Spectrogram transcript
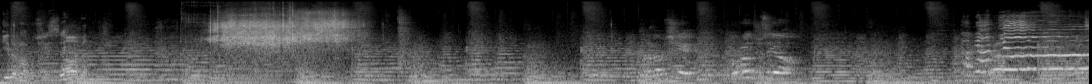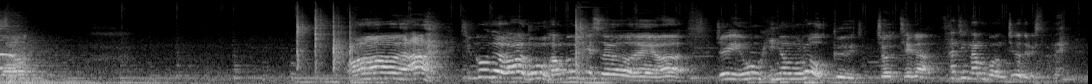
일어나 보시겠어요? 아, 네. 자, 잠시 돌아주세요. 아, 아, 친구들, 아, 너무 반가우시겠어요. 네, 아, 저희 요 기념으로 그, 저, 제가 사진 한번 찍어드리겠습니다. 네.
